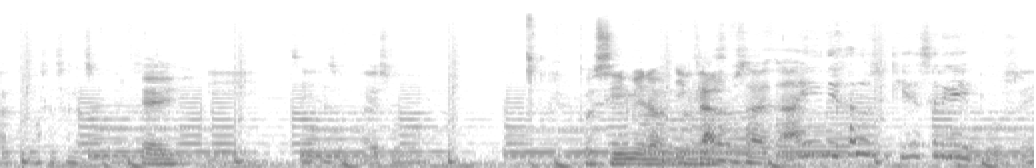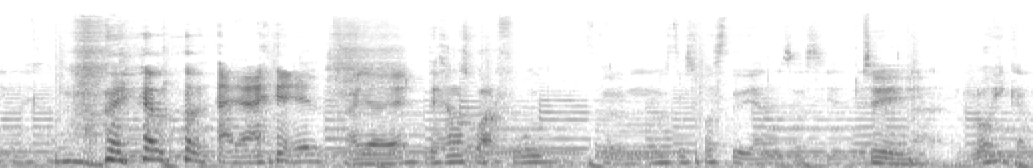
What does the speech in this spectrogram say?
a cómo se hacen las cosas. Ey, Y sí, eso, eso. Pues sí, mira. Y entonces, claro, sea, ay, déjalo si quiere ser gay, pues, sí, déjalo, déjalo, allá él. allá él. Déjanos jugar fútbol, pero no estés fastidiando, o sea, sí, es Sí. la lógica, ¿no?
